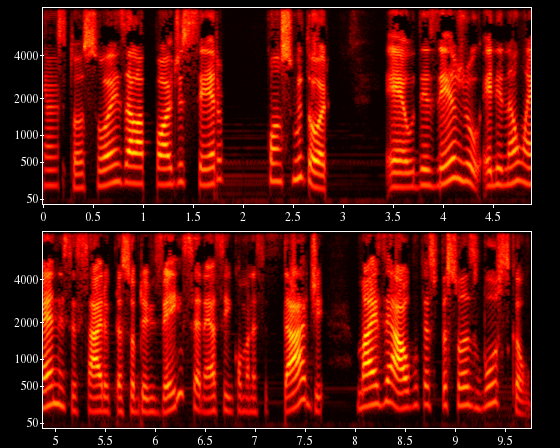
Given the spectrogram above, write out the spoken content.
em situações, ela pode ser consumidor. É, o desejo, ele não é necessário para a sobrevivência, né, assim como a necessidade, mas é algo que as pessoas buscam,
